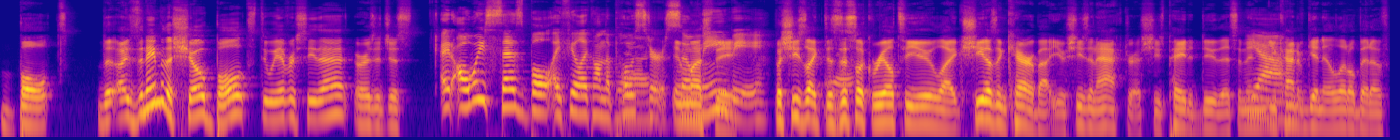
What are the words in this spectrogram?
Bolt. The, uh, is the name of the show Bolt? Do we ever see that, or is it just? it always says Bolt. I feel like on the Yeah. posters, It so must be. maybe. But she's like, does this look real to you? Like, she doesn't care about you. She's an actress. She's paid to do this, and then Yeah. you kind of get a little bit of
